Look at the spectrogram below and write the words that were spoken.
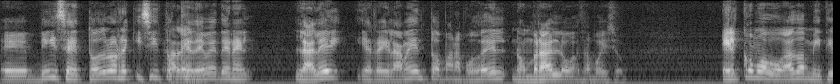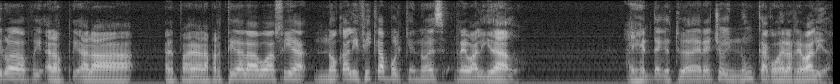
eh, dice todos los requisitos que debe tener la ley y el reglamento para poder nombrarlo a esa posición. Él como abogado admitirlo a la, a la- a la- a la práctica de la abogacía no califica porque no es revalidado. Hay gente que estudia derecho y nunca coge la reválida.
